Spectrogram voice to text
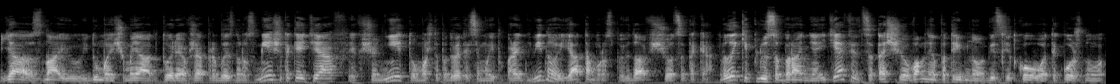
Я знаю і думаю, що моя аудиторія вже приблизно розуміє, що таке ETF. Якщо ні, то можете подивитися мої попередні відео. Я там розповідав, що це таке. Великий плюс обирання ETF – це те, що вам не потрібно відслідковувати кожну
